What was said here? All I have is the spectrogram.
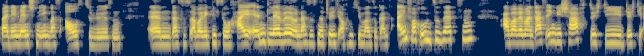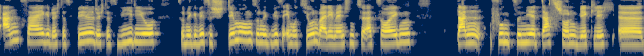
bei den Menschen irgendwas auszulösen. Ähm, das ist aber wirklich so High-End-Level und das ist natürlich auch nicht immer so ganz einfach umzusetzen. Aber wenn man das irgendwie schafft, durch die, durch die Anzeige, durch das Bild, durch das Video, so eine gewisse Stimmung, so eine gewisse Emotion bei den Menschen zu erzeugen, dann funktioniert das schon wirklich äh,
